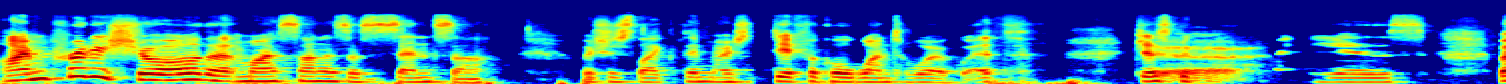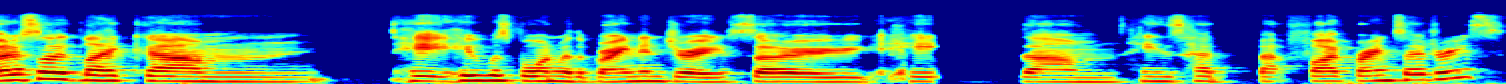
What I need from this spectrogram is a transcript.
I'm pretty sure that my son is a sensor, which is like the most difficult one to work with, just because yeah. he is. But it's sort like um, he he was born with a brain injury, so he um he's had about five brain surgeries.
